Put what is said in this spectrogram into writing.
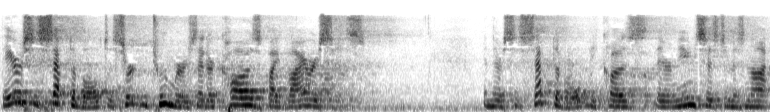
They are susceptible to certain tumors that are caused by viruses. And they're susceptible because their immune system is not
